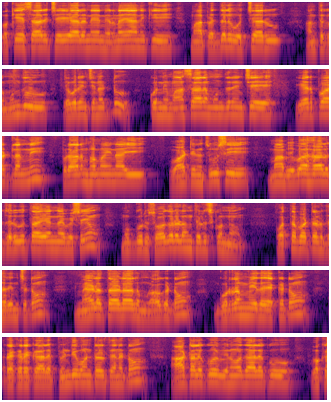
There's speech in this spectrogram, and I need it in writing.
ఒకేసారి చేయాలనే నిర్ణయానికి మా పెద్దలు వచ్చారు. అంతకుముందు వివరించినట్టు కొన్ని మాసాల ముందు నుంచే ఏర్పాట్లన్నీ ప్రారంభమైనాయి. వాటిని చూసి మా వివాహాలు జరుగుతాయన్న విషయం ముగ్గురు సోదరులను తెలుసుకున్నాం. కొత్త బట్టలు ధరించటం మేళతాళాలు మ్రోగటం గుర్రం మీద ఎక్కటం రకరకాల పిండి వంటలు తినటం ఆటలకు వినోదాలకు ఒక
